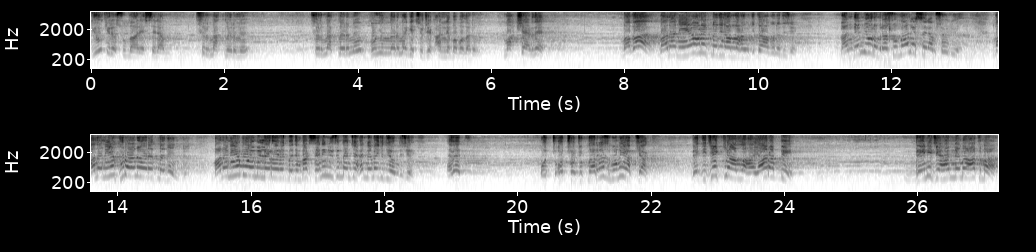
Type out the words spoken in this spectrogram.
Diyor ki Resulullah Aleyhisselam tırnaklarını, tırnaklarını boyunlarına geçirecek anne babaların. Mahşerde. Baba bana niye öğretmedin Allah'ın kitabını diyecek. Ben demiyorum Resulullah Aleyhisselam söylüyor. Bana niye Kur'an'ı öğretmedin? Bana niye bu emirleri öğretmedin? Bak senin yüzünden cehenneme gidiyorum diyecek. Evet. O, o çocuklarınız bunu yapacak. Ve diyecek ki Allah'a ya Rabbi beni cehenneme atma.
